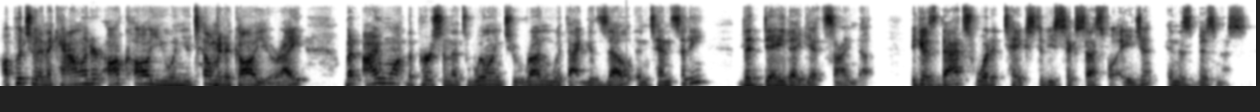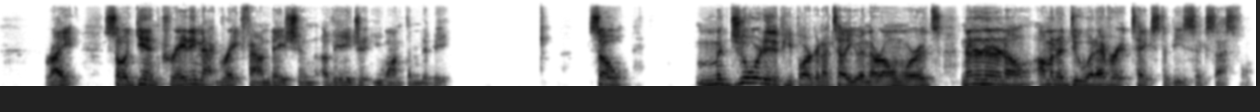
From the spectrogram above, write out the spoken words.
I'll put you in the calendar. I'll call you when you tell me to call you, right? But I want the person that's willing to run with that gazelle intensity the day they get signed up because that's what it takes to be successful agent in this business, right? So again, creating that great foundation of the agent you want them to be. So majority of the people are going to tell you in their own words, no, no, no, no, no, I'm going to do whatever it takes to be successful.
